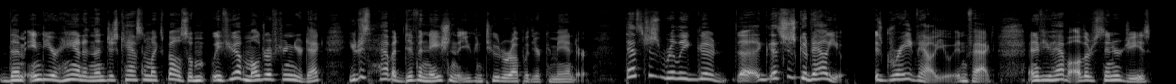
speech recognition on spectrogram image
them into your hand and then just cast them like spells. So if you have Muldrifter in your deck, you just have a divination that you can tutor up with your commander. That's just really good. Uh, that's just good value. It's great value, in fact. And if you have other synergies,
